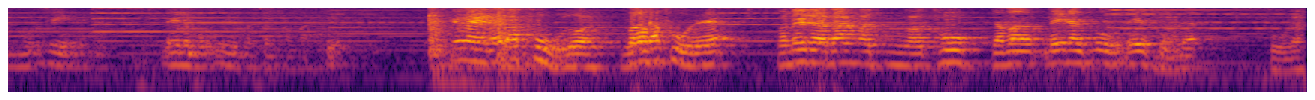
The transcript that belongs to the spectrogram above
còn mẫu này. Đây là mẫu dê của sản phẩm hoàn thiện. Cái này nó đã phủ rồi vâng không? đã phủ rồi đấy. Còn đây là đang là, là thô. Dạ vâng đây đang thu đây là phủ đấy phủ đấy.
